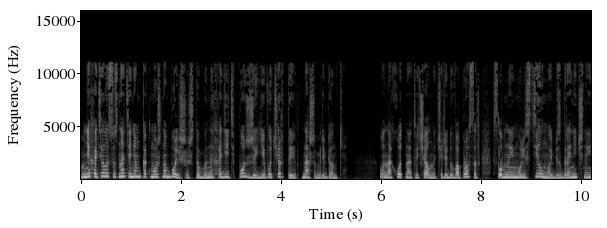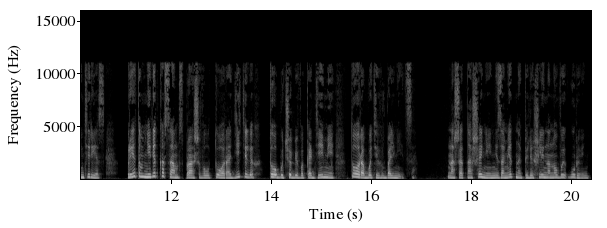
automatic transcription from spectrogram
мне хотелось узнать о нем как можно больше, чтобы находить позже его черты в нашем ребенке. Он охотно отвечал на череду вопросов, словно ему льстил мой безграничный интерес. При этом нередко сам спрашивал то о родителях, то об учебе в академии, то о работе в больнице. Наши отношения незаметно перешли на новый уровень.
